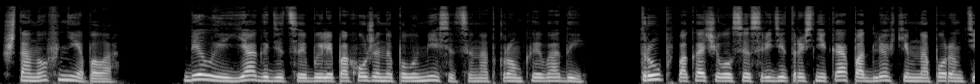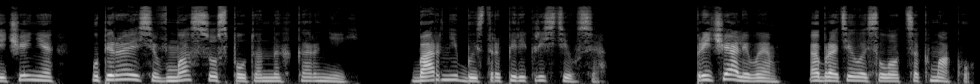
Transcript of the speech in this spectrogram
штанов не было. Белые ягодицы были похожи на полумесяцы над кромкой воды. Труп покачивался среди тростника под легким напором течения, упираясь в массу спутанных корней. Барни быстро перекрестился. «Причаливаем», — обратилась Лотца к Маку.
